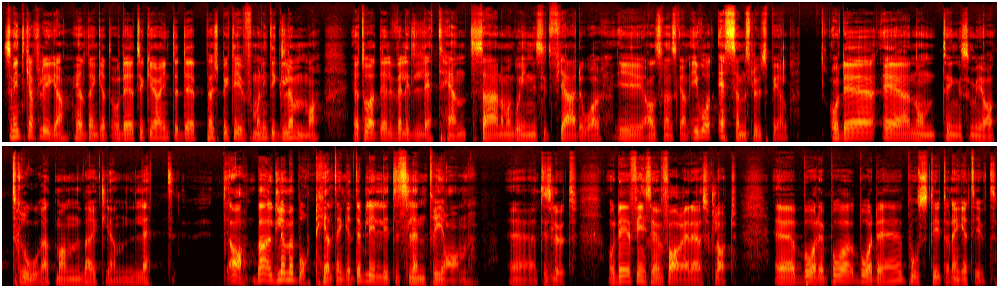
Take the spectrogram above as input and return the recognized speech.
som inte kan flyga helt enkelt. Och det tycker jag inte, det perspektivet får man inte glömma. Jag tror att det är väldigt lätt hänt så här när man går in i sitt fjärde år i Allsvenskan, i vårt SM-slutspel. Och det är någonting som jag tror att man verkligen lätt, ja, bara glömmer bort helt enkelt. Det blir lite slentrian eh, till slut. Och det finns ju en fara i det såklart. Eh, både, på, både positivt och negativt.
